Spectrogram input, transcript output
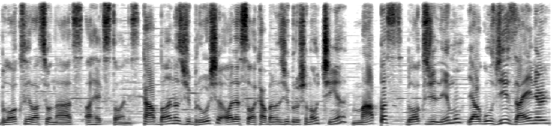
blocos relacionados a redstones. Cabanas de bruxa, olha só, cabanas de bruxa não tinha, mapas, blocos de limo e alguns designers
